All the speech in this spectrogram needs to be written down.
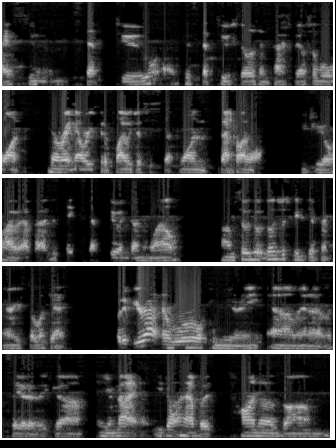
I assume, step two, because uh, step two still isn't pass fail. So we'll want, you know, right now where you could apply with just a step one, that probably won't. Future you'll have, have had to take step two and done well. Um, so th- those just be different areas to look at. But if you're out in a rural community, um, and uh, let's say uh, like, uh, and you're not, you don't have a ton of um,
